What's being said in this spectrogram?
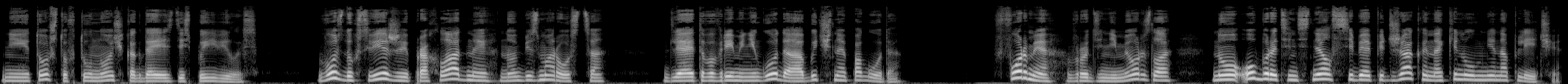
Не то, что в ту ночь, когда я здесь появилась. Воздух свежий, прохладный, но без морозца. Для этого времени года обычная погода. В форме вроде не мерзла, но оборотень снял с себя пиджак и накинул мне на плечи.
